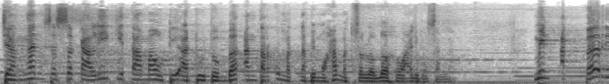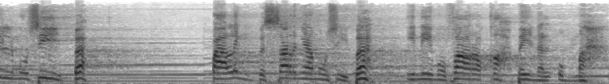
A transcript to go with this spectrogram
Jangan sesekali kita mau diadu domba antar umat Nabi Muhammad Shallallahu Alaihi Wasallam. Min akbaril musibah paling besarnya musibah ini mufarakah bainal ummah.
